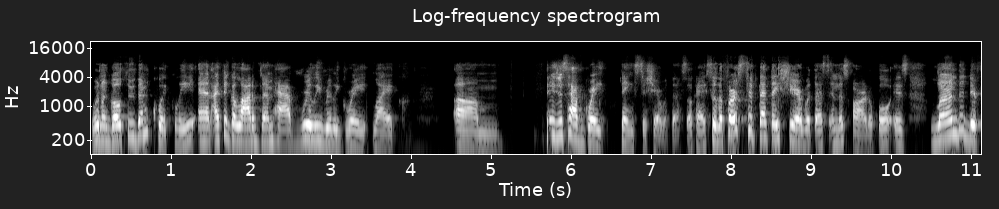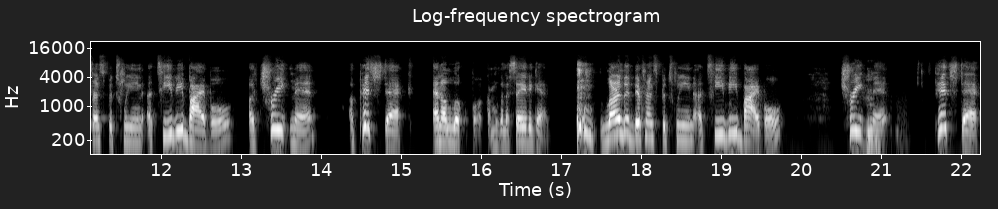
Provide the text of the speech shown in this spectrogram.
We're to go through them quickly and i think a lot of them have really really great like um they just have great things to share with us okay? So the first tip that they share with us in this article is learn the difference between a tv bible a treatment a pitch deck and a lookbook. I'm going to say it again. Learn the difference between a TV Bible, treatment, mm-hmm. pitch deck,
